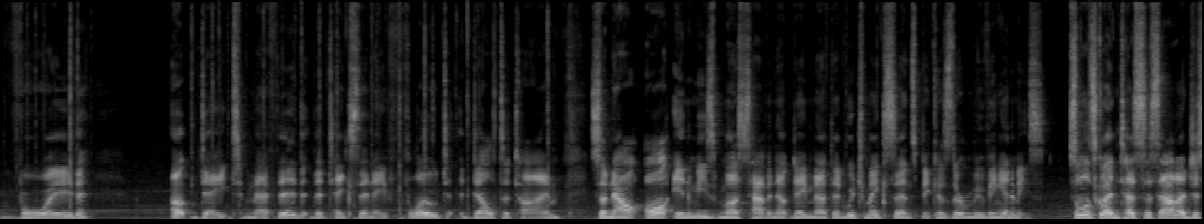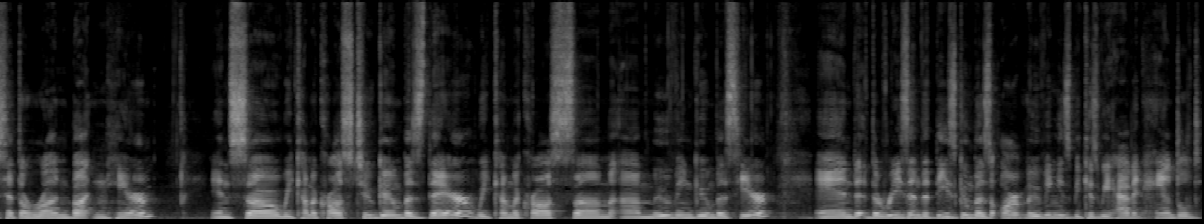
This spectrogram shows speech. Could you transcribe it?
void update method that takes in a float delta time. So now all enemies must have an update method, which makes sense because they're moving enemies. So let's go ahead and test this out. I just hit the run button here. And so we come across two Goombas there. We come across some uh, moving Goombas here. And the reason that these Goombas aren't moving is because we haven't handled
